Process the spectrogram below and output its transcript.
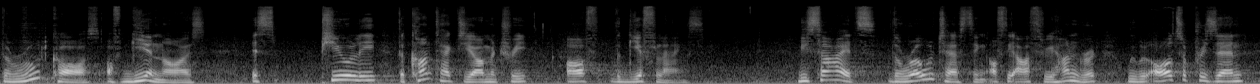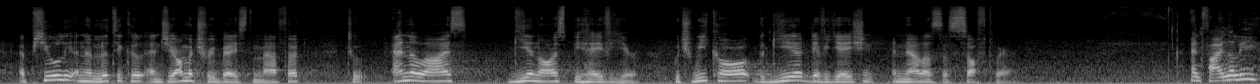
The root cause of gear noise is purely the contact geometry of the gear flanks. Besides the roll testing of the R300, we will also present a purely analytical and geometry based method to analyze gear noise behavior, which we call the gear deviation analysis software. And finally,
